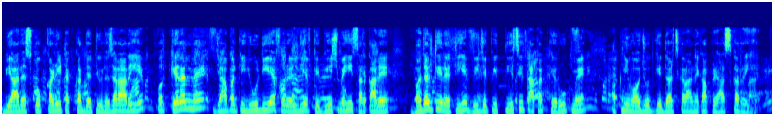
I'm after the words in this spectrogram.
बीआरएस को कड़ी टक्कर देती हुई नज़र आ रही है और केरल में जहाँ पर कि यूडीएफ और एलडीएफ के बीच में ही सरकारें बदलती रहती हैं बीजेपी तीसरी ताकत के रूप में अपनी मौजूदगी दर्ज कराने का प्रयास कर रही है।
